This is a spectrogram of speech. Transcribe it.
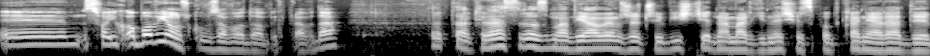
e, swoich obowiązków zawodowych, prawda? No tak, raz rozmawiałem rzeczywiście na marginesie spotkania Rady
